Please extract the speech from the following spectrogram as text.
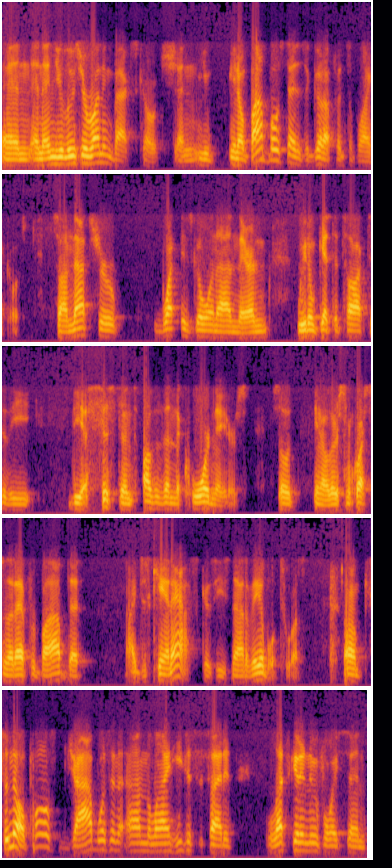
and and then you lose your running backs coach, and you you know Bob Bostad is a good offensive line coach, so I'm not sure what is going on there, and we don't get to talk to the the assistants other than the coordinators. So you know, there's some questions that I have for Bob that I just can't ask because he's not available to us. Um, so no, Paul's job wasn't on the line. He just decided, let's get a new voice in,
